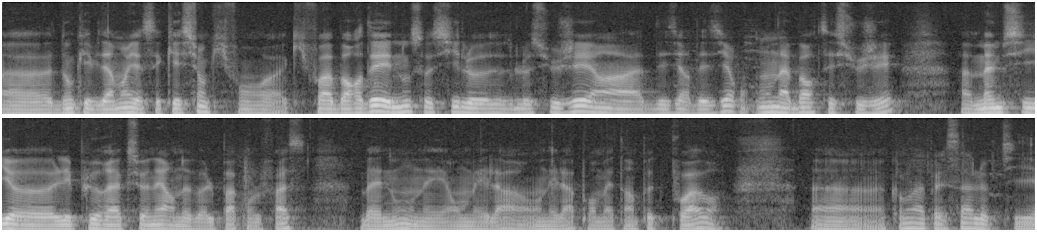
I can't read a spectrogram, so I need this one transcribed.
Donc évidemment, il y a ces questions qu'il faut, qu'il faut aborder. Et nous, c'est aussi le, sujet hein, à Désir Désir. On aborde ces sujets, même si les plus réactionnaires ne veulent pas qu'on le fasse. Ben, nous, on est, on, met là, on est là pour mettre un peu de poivre. comment on appelle ça, le petit...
